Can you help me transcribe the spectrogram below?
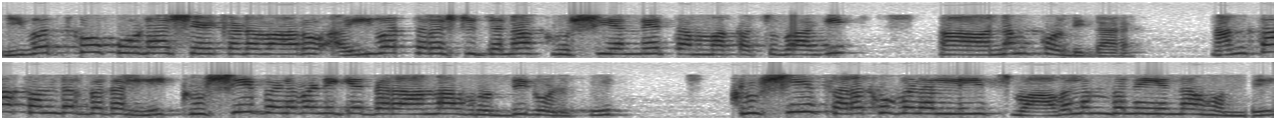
ಇವತ್ತಿಗೂ ಕೂಡ ಶೇಕಡವಾರು ಐವತ್ತರಷ್ಟು ಜನ ಕೃಷಿಯನ್ನೇ ತಮ್ಮ ಕಸುಬಾಗಿ ಆ, ನಂಬ್ಕೊಂಡಿದ್ದಾರೆ. ಅಂತ ಸಂದರ್ಭದಲ್ಲಿ ಕೃಷಿ ಬೆಳವಣಿಗೆ ದರನ ವೃದ್ಧಿಗೊಳಿಸಿ ಕೃಷಿ ಸರಕುಗಳಲ್ಲಿ ಸ್ವಾವಲಂಬನೆಯನ್ನ ಹೊಂದಿ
